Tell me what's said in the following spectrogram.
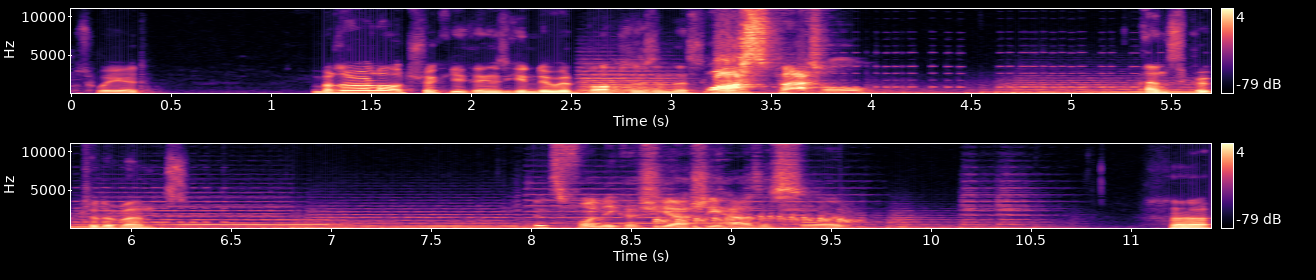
It's weird. But there are a lot of tricky things you can do with bosses in this game, Boss battle. and scripted events. It's funny because she actually has a sword. Huh.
